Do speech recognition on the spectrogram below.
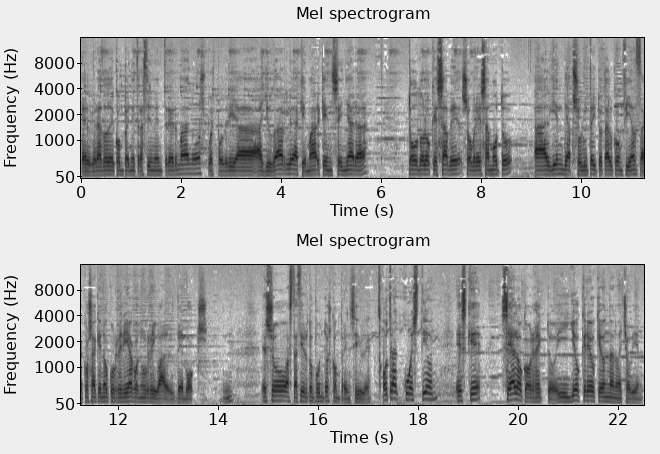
el grado de compenetración entre hermanos pues podría ayudarle a que Mark enseñara todo lo que sabe sobre esa moto a alguien de absoluta y total confianza, cosa que no ocurriría con un rival de box. Eso hasta cierto punto es comprensible. Otra cuestión es que sea lo correcto y yo creo que Honda no ha hecho bien.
